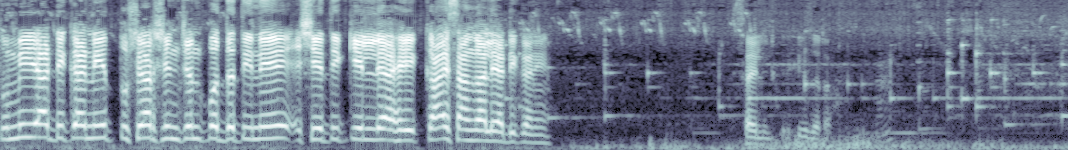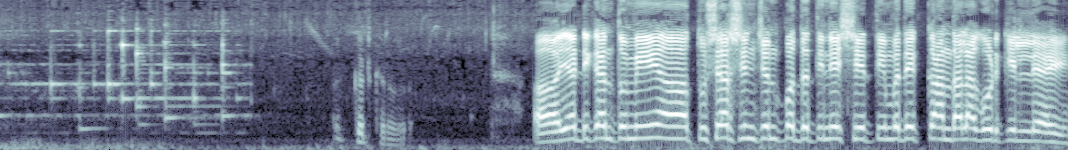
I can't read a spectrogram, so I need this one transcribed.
तुम्ही या ठिकाणी तुषार सिंचन पद्धतीने शेती केली आहे. काय सांगाल या ठिकाणी? सायलेंट जरा. कट करा जरा. अ, या ठिकाणी तुम्ही तुषार सिंचन पद्धतीने शेतीमध्ये कांदा लागवड केलेली आहे.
